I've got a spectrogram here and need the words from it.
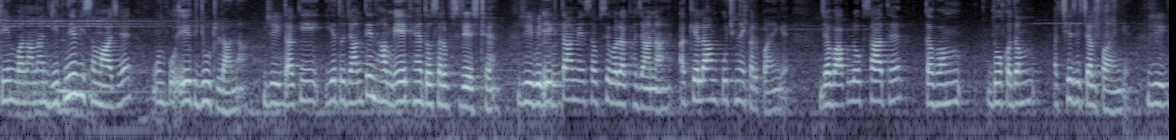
टीम बनाना जितने भी समाज है उनको एकजुट लाना। जी। ताकि ये तो जानते हैं हम एक हैं तो सर्वश्रेष्ठ हैं। जी बिल्कुल। एकता में सबसे बड़ा खजाना है। अकेला हम कुछ नहीं कर पाएँगे। जब आप लोग साथ हैं तब हम दो कदम अच्छे से चल पाएँगे। जी।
